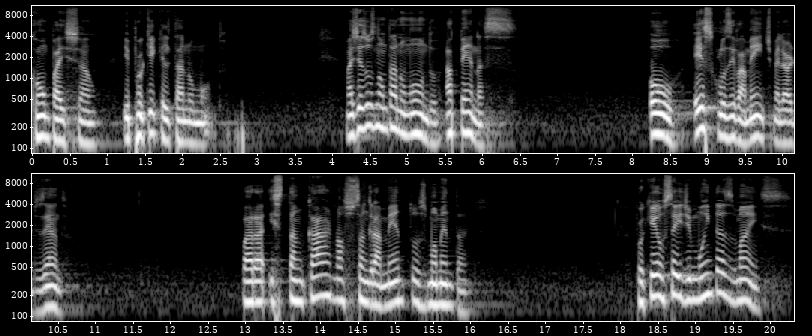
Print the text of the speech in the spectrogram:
compaixão e por que, que ele está no mundo. Mas Jesus não está no mundo apenas, ou exclusivamente, melhor dizendo, para estancar nossos sangramentos momentâneos. Porque eu sei de muitas mães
